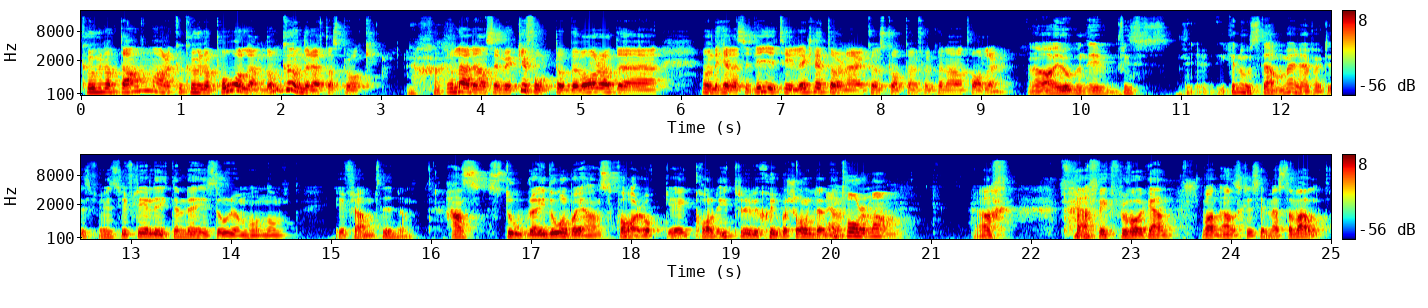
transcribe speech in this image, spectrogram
kungen av Danmark och kungen av Polen, de kunde detta språk. Då lärde han sig mycket fort och bevarade under hela sitt liv tillräckligt av den här kunskapen för att kunna tala det. Ja, jo, men det finns... Det kan nog stämma i det här faktiskt. Det finns ju fler liknande historier om honom i framtiden. Hans stora idol var ju hans far och eh, Karl yttrade vid sjuårsåldern. En torr man. Ja, han fick frågan vad han önskade sig mest av allt.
